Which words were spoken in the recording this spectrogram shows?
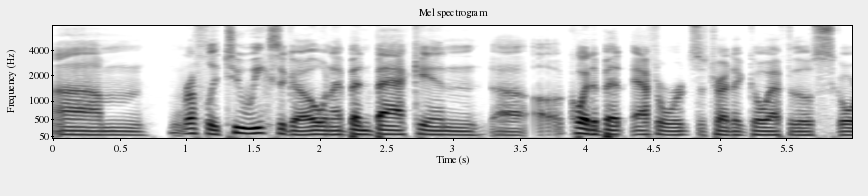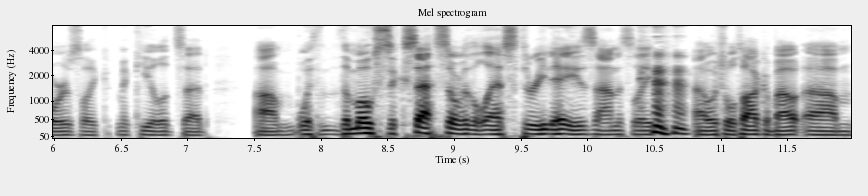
um, roughly two weeks ago, and I've been back in uh, quite a bit afterwards to try to go after those scores, like Michiel had said, um, with the most success over the last three days, honestly, uh, which we'll talk about um,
